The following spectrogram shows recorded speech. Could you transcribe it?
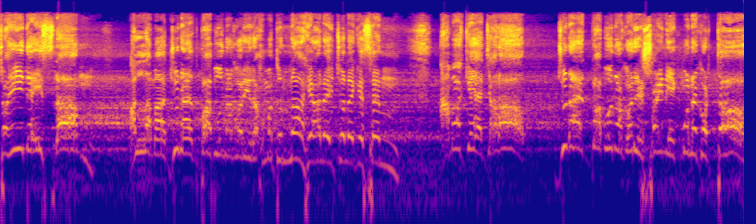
শহীদ ইসলাম, আল্লামা জুনায়দ বাবু নগরী রহমতুল্লাহ আলাই চলে গেছেন। আমাকে যারা জুনায়দ বাবু নগরীর সৈনিক মনে করতাম,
